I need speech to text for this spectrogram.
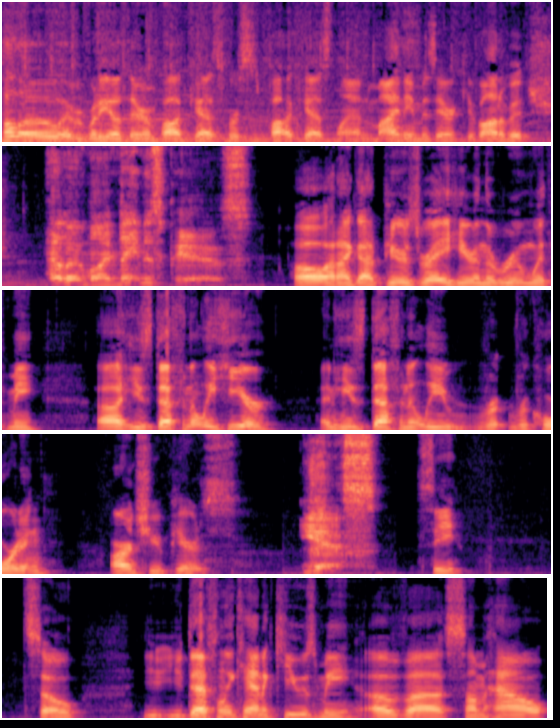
Hello, everybody out there in podcast versus podcast land. My name is Eric Ivanovich. Hello, my name is Piers. Oh, and I got Piers Ray here in the room with me. Uh, he's definitely here, and he's definitely re- recording. Aren't you, Piers? Yes. See? So, you, you definitely can't accuse me of uh, somehow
